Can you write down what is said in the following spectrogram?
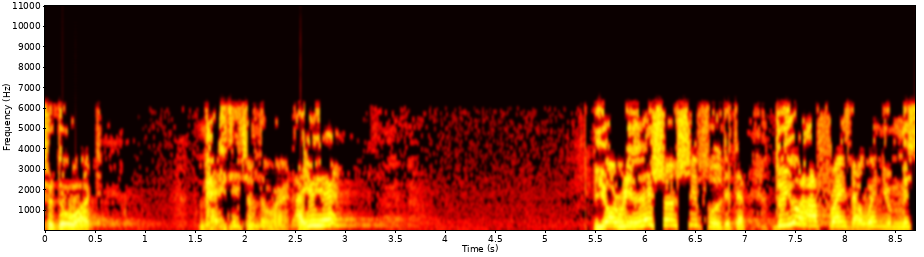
to do what? Meditate on the word. Are you here? Your relationships will determine. Do you have friends that when you miss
